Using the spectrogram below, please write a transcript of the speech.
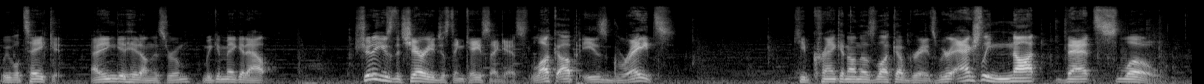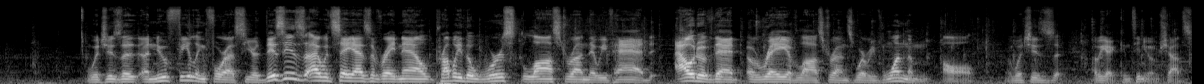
We will take it. I didn't get hit on this room. We can make it out. Should have used the chariot just in case, I guess. Luck up is great. Keep cranking on those luck upgrades. We're actually not that slow. Which is a, a, new feeling for us here. This is, I would say, as of right now, probably the worst lost run that we've had out of that array of lost runs where we've won them all. Which is... Oh, we got continuum shots.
